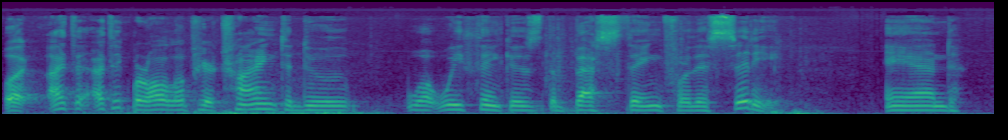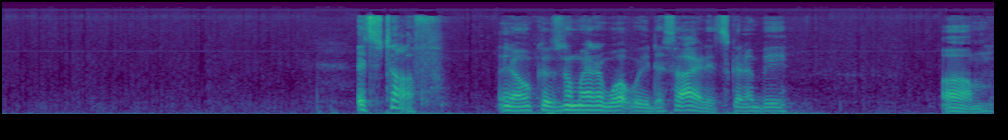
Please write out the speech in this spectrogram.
But I think I think we're all up here trying to do what we think is the best thing for this city, and it's tough, you know, because no matter what we decide, it's going to be. Um,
